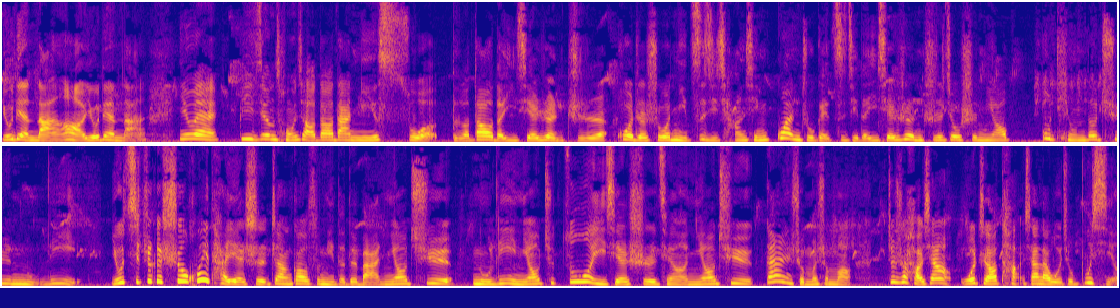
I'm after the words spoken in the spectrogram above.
有点难啊，有点难，因为毕竟从小到大你所得到的一些认知，或者说你自己强行灌注给自己的一些认知，就是你要不停的去努力。尤其这个社会，它也是这样告诉你的，对吧？你要去努力，你要去做一些事情，你要去干什么什么，就是好像我只要躺下来，我就不行。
